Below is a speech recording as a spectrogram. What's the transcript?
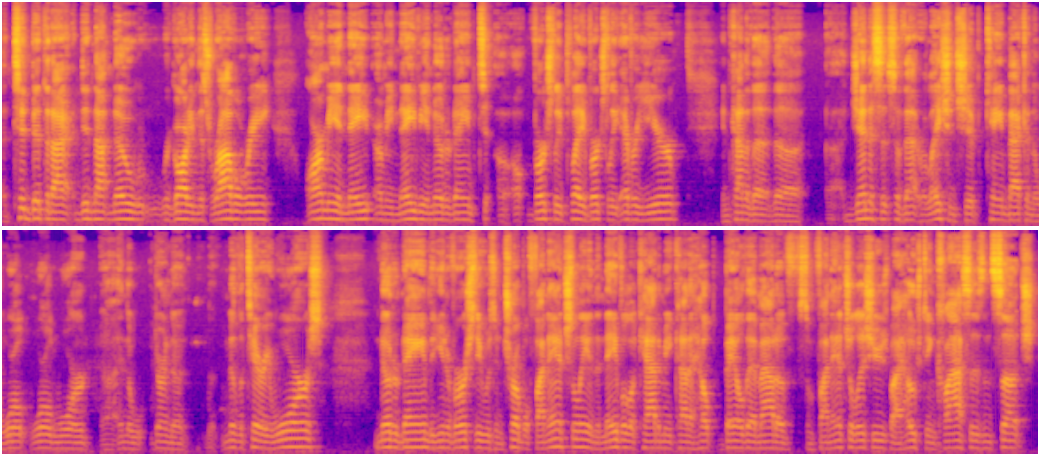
a tidbit that I did not know regarding this rivalry: Army and Navy, I mean Navy and Notre Dame t- uh, uh, virtually play virtually every year, and kind of the the uh, genesis of that relationship came back in the World World War uh, in the during the, the military wars. Notre Dame, the university, was in trouble financially, and the Naval Academy kind of helped bail them out of some financial issues by hosting classes and such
